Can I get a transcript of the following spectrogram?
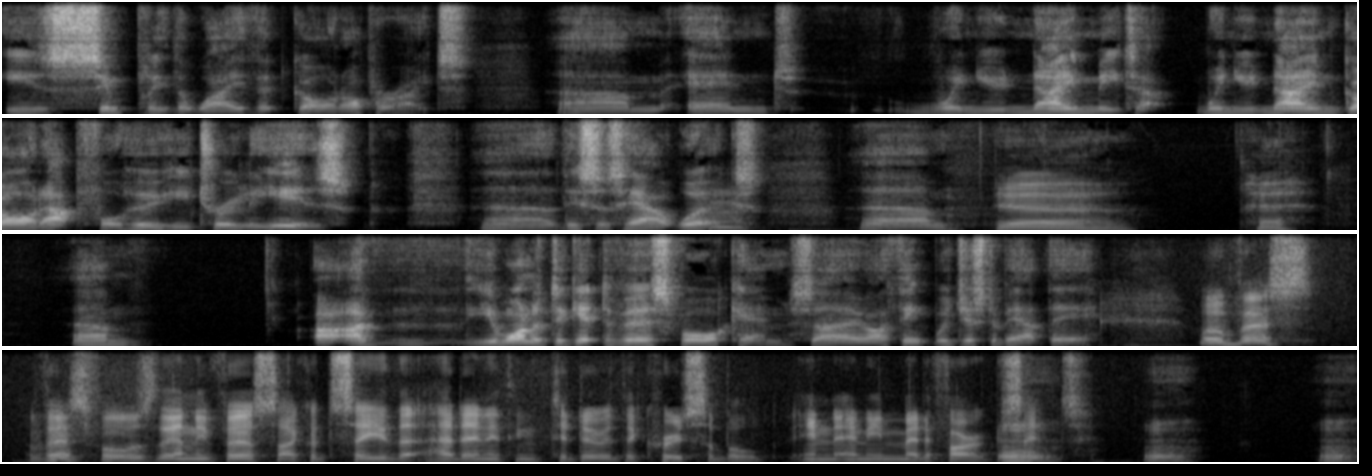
is simply the way that God operates. Um, and when you name it, when you name God up for who He truly is, uh, this is how it works. Um, Yeah. Heh. um, I, you wanted to get to verse four, Cam, so I think we're just about there. Well, verse verse four was the only verse I could see that had anything to do with the crucible in any metaphoric mm. sense. Mm. Mm.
